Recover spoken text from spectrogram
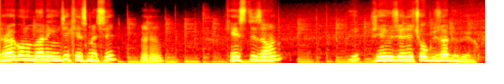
Dragon'un böyle ince kesmesi Hı hı. kestiği zaman şey üzerine çok güzel duruyor.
